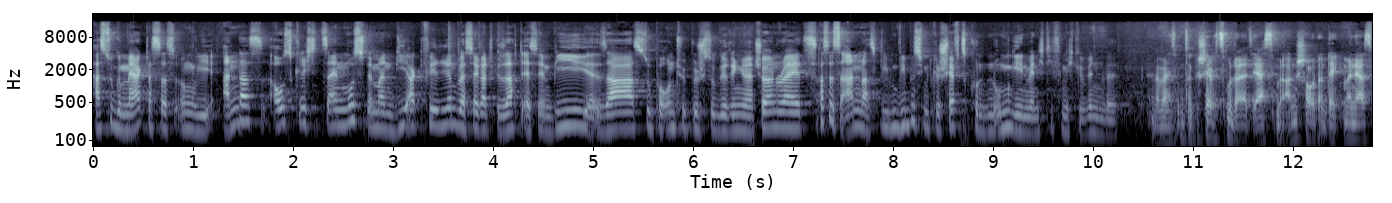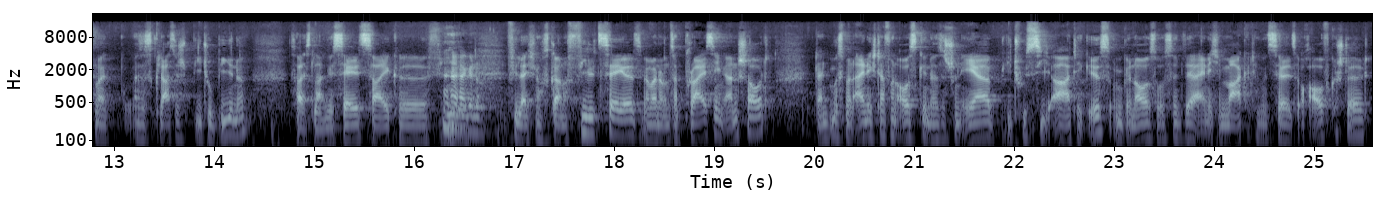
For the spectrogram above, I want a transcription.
hast du gemerkt, dass das irgendwie anders ausgerichtet sein muss, wenn man die akquirieren? Du hast ja gerade gesagt, SMB, SaaS, super untypisch, so geringe Churn Rates. Was ist anders? Wie, wie muss ich mit Geschäftskunden umgehen, wenn ich die für mich gewinnen will? Wenn man unser Geschäftsmodell als erstes mal anschaut, dann denkt man erstmal, das ist klassisch B2B. Ne? Das heißt, lange Sales Sales Cycle, viel, ja, genau. vielleicht noch sogar noch Field Sales. Wenn man unser Pricing anschaut, dann muss man eigentlich davon ausgehen, dass es schon eher B2C-artig ist. Und genauso sind wir eigentlich im Marketing und Sales auch aufgestellt.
